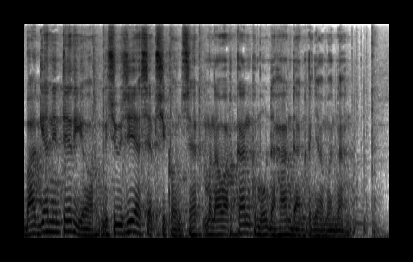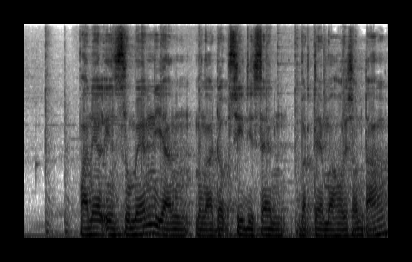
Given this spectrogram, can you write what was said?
Bagian interior, Mitsubishi SFC Concept menawarkan kemudahan dan kenyamanan. Panel instrumen yang mengadopsi desain bertema horizontal,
